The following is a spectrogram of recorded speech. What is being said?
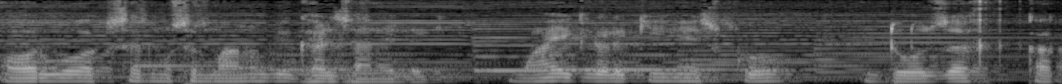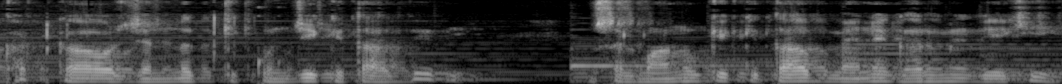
اور وہ اکثر مسلمانوں کے گھر جانے لگی۔ وہاں ایک لڑکی نے اس کو دوزخ کا کھٹکا اور جنت کی کنجی کتاب دے دی۔ مسلمانوں کی کتاب میں نے گھر میں دیکھی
